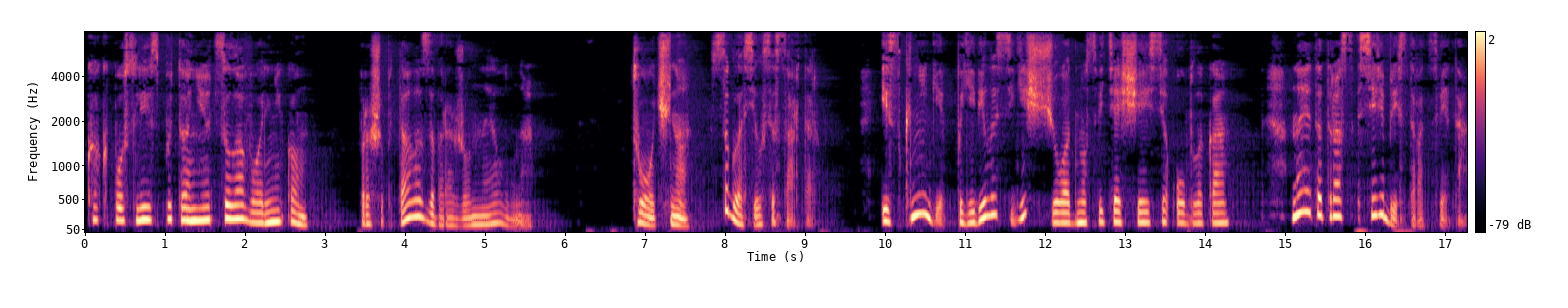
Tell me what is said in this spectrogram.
Как после испытания целовальником, прошептала завороженная Луна. Точно, согласился Сартер. Из книги появилось еще одно светящееся облако, на этот раз серебристого цвета.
